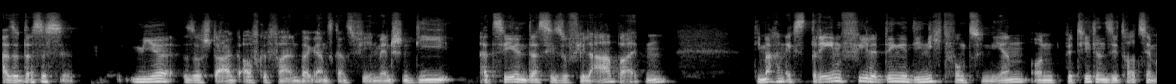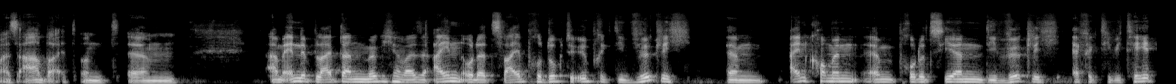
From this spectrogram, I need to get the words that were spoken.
also das ist mir so stark aufgefallen bei ganz, ganz vielen Menschen, die erzählen, dass sie so viel arbeiten. Die machen extrem viele Dinge, die nicht funktionieren und betiteln sie trotzdem als Arbeit. Und ähm, am Ende bleibt dann möglicherweise ein oder zwei Produkte übrig, die wirklich ähm, Einkommen ähm, produzieren, die wirklich Effektivität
